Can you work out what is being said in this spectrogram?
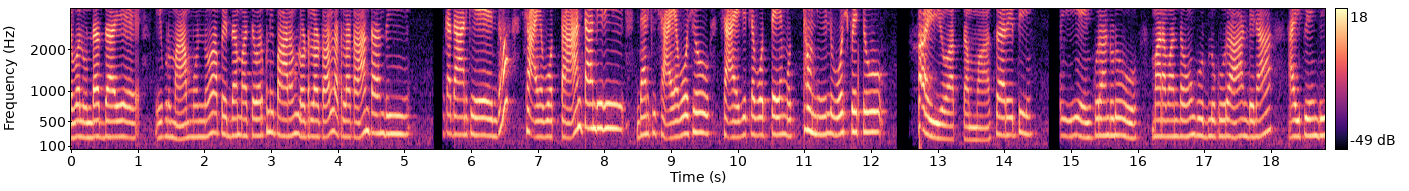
ఎవరు ఉండద్దాయే? ఇప్పుడు మా అమ్మును ఆ పెద్ద వచ్చే వరకు నీ పానం లొటలొట లటలట అంటాంది. ఇంకా దానికి ఏందో సాయ పోత్తా అంటాంది ఇది. దానికి సాయ పోసు సాయ గిట్ల పోతే మొత్తం నీళ్ళు పోసి పెట్టు అయ్యో అత్తమ్మ సరే ఏం కూర అండు మనమందం గుడ్లు కూర అండినా అయిపోయింది.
